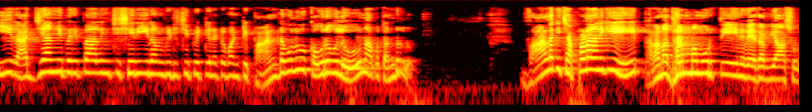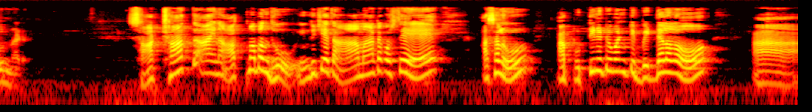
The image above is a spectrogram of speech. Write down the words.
ఈ రాజ్యాన్ని పరిపాలించి శరీరం విడిచిపెట్టినటువంటి పాండవులు కౌరవులు నాకు తండ్రులు. వాళ్ళకి చెప్పడానికి పరమధర్మమూర్తి అయిన వేదవ్యాసుడు ఉన్నాడు సాక్షాత్ ఆయన ఆత్మబంధువు. ఎందుచేత ఆ మాటకొస్తే అసలు ఆ పుట్టినటువంటి బిడ్డలలో ఆ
